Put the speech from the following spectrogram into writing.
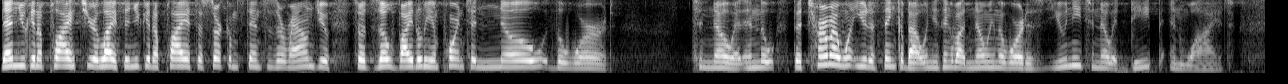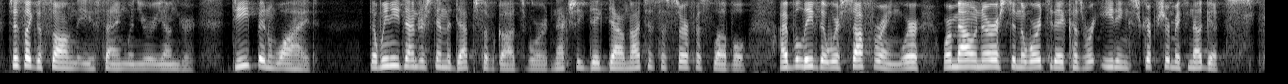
Then you can apply it to your life. Then you can apply it to circumstances around you. So it's so vitally important to know the word to know it. And the, the term I want you to think about when you think about knowing the word is you need to know it deep and wide. Just like the song that you sang when you were younger. Deep and wide. That we need to understand the depths of God's word and actually dig down, not just a surface level. I believe that we're suffering. We're, we're malnourished in the word today because we're eating scripture McNuggets.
